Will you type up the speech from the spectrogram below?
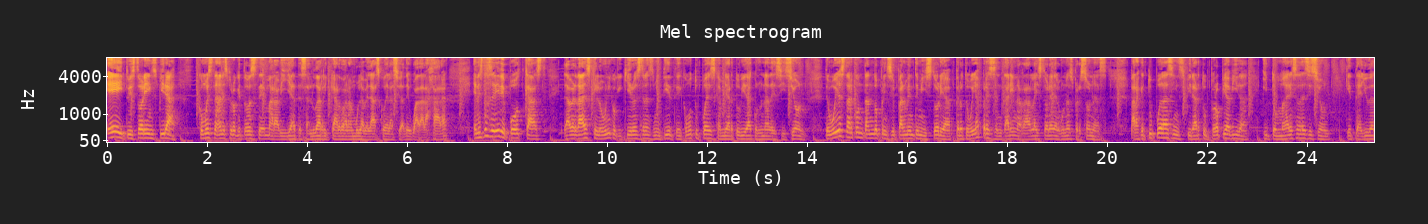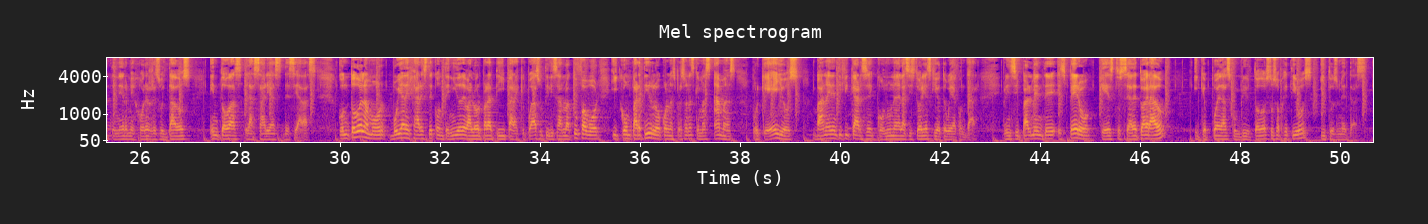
Hey, tu historia inspira. ¿Cómo están? Espero que todo esté maravilla. Te saluda Ricardo Arámbula Velasco de la ciudad de Guadalajara. En esta serie de podcast, la verdad es que lo único que quiero es transmitirte cómo tú puedes cambiar tu vida con una decisión. Te voy a estar contando principalmente mi historia, pero te voy a presentar y narrar la historia de algunas personas para que tú puedas inspirar tu propia vida y tomar esa decisión que te ayuda a tener mejores resultados en todas las áreas deseadas. Con todo el amor voy a dejar este contenido de valor para ti para que puedas utilizarlo a tu favor y compartirlo con las personas que más amas porque ellos van a identificarse con una de las historias que yo te voy a contar. Principalmente espero que esto sea de tu agrado y que puedas cumplir todos tus objetivos y tus metas.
